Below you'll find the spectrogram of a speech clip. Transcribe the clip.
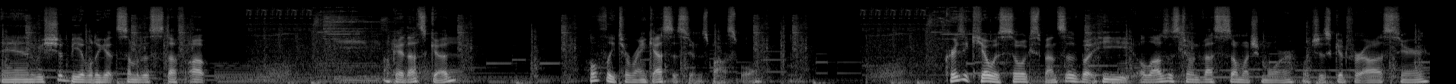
And we should be able to get some of this stuff up. Okay, that's good. Hopefully to rank S as soon as possible. Crazy Kyo is so expensive, but he allows us to invest so much more, which is good for us here.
